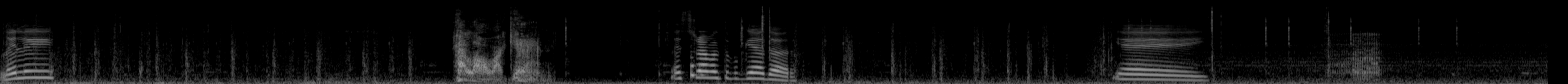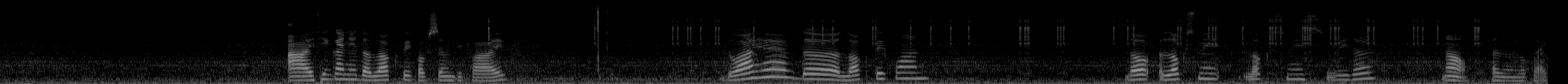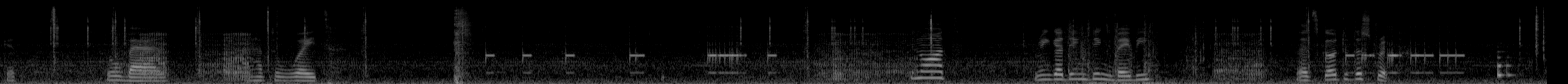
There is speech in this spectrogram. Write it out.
Lily, Hello again. let's travel together. Yay. I think I need a lockpick of 75. Do I have the lockpick one? Lock locksmith locksmith reader? No, doesn't look like it. Too bad. I have to wait. You know what? Ring a ding ding, baby. Let's go to the strip.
